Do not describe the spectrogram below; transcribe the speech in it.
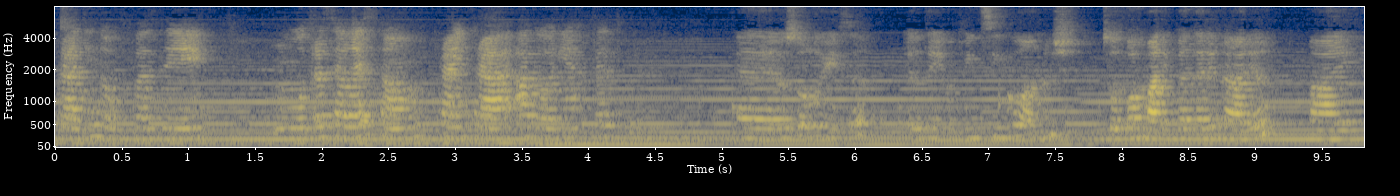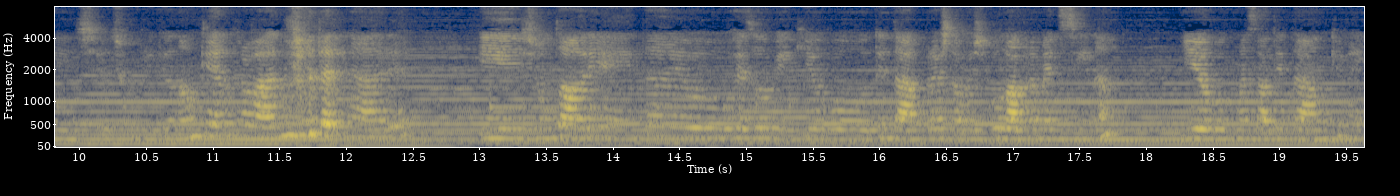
para de novo fazer uma outra seleção anos, sou formada em veterinária, mas eu descobri que eu não quero trabalhar na veterinária e junto à Orienta eu resolvi que eu vou tentar prestar vestibular para medicina e eu vou começar a tentar ano que vem.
